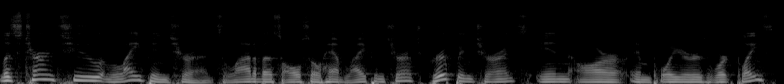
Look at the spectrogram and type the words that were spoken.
Let's turn to life insurance. A lot of us also have life insurance, group insurance in our employer's workplace.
